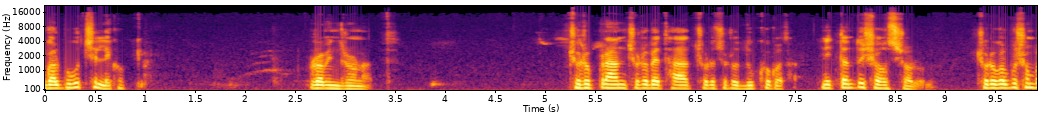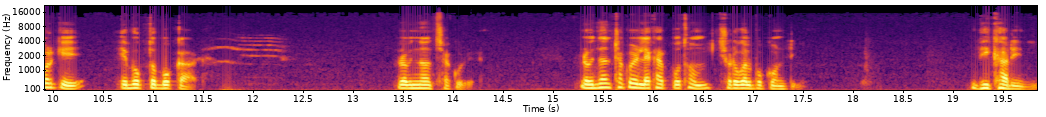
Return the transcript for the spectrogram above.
গল্পগুচ্ছের লেখককে। রবীন্দ্রনাথ। ছোট প্রাণ, ছোট ব্যথা, ছোট ছোট দুঃখ কথা নিতান্তই সহজ সরল। ছোট গল্প সম্পর্কে এ বক্তব্য কার? রবীন্দ্রনাথ ঠাকুরের। রবীন্দ্রনাথ ঠাকুরের লেখার প্রথম ছোট গল্প কোনটি? ভিখারিণী।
